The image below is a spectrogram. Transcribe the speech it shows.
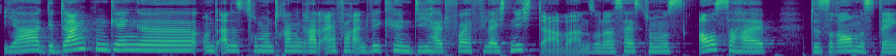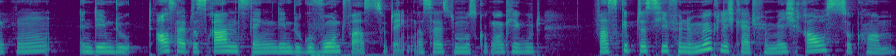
ja, Gedankengänge und alles drum und dran gerade einfach entwickeln, die halt vorher vielleicht nicht da waren. So, das heißt, du musst außerhalb des Raumes denken indem du außerhalb des Rahmens denken, in dem du gewohnt warst zu denken. Das heißt, du musst gucken, okay, gut, was gibt es hier für eine Möglichkeit für mich, rauszukommen?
